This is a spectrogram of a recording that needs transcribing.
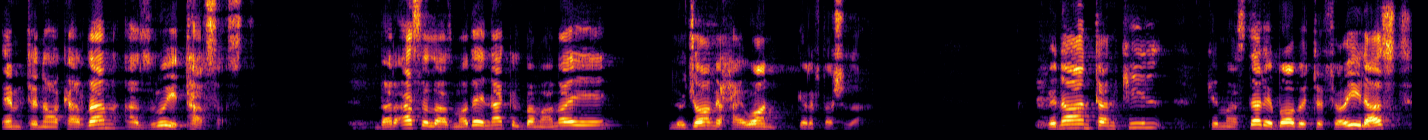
امتناع کردن از روی ترس است. در اصل از ماده نکل به معنای لجام حیوان گرفته شده. بنان تنکیل که مصدر باب تفعیل است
